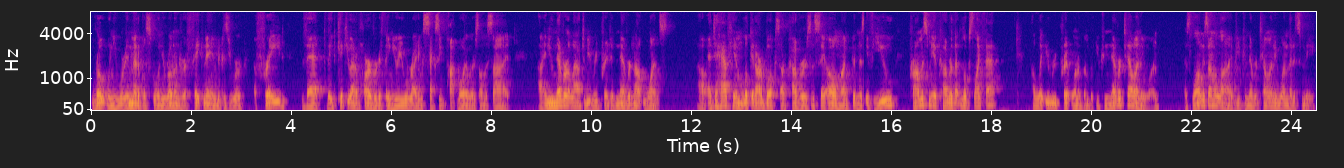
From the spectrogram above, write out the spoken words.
wrote when you were in medical school and you wrote under a fake name because you were afraid that they'd kick you out of Harvard if they knew you were writing sexy pot boilers on the side? Uh, and you never allowed to be reprinted, never, not once. Uh, and to have him look at our books, our covers, and say, oh my goodness, if you promise me a cover that looks like that, I'll let you reprint one of them. But you can never tell anyone, as long as I'm alive, you can never tell anyone that it's me.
